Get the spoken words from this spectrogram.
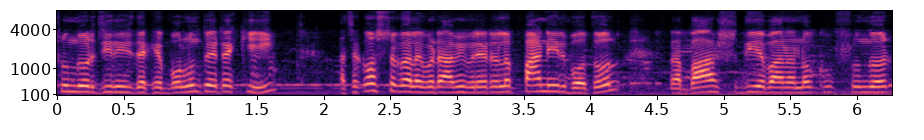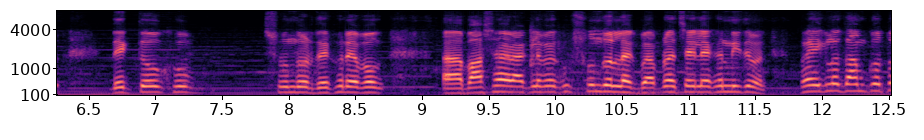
সুন্দর জিনিস দেখে। বলুন তো এটা কি? আচ্ছা কষ্ট করে লাগবে আমি বলি, এটা হলো পানির বোতল। বাঁশ দিয়ে বানানো, খুব সুন্দর। দেখতেও খুব সুন্দর, দেখুন। এবং বাসায় রাখলে খুব সুন্দর লাগবে। আপনারা চাইলে এখন নিতে পারেন। ভাই এগুলোর দাম কত?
